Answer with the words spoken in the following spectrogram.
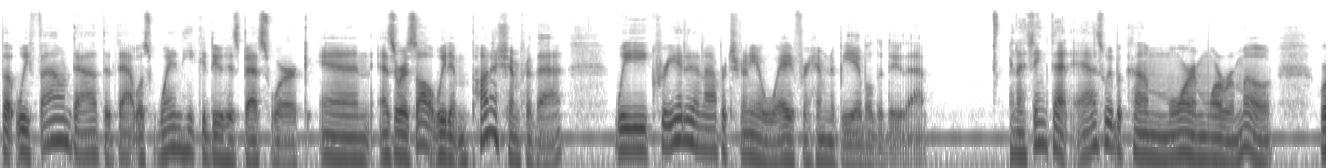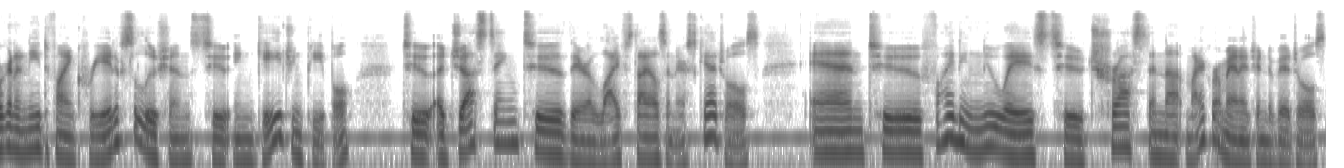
But we found out that that was when he could do his best work, and as a result, we didn't punish him for that we created an opportunity, a way for him to be able to do that. And I think that as we become more and more remote, we're going to need to find creative solutions to engaging people, to adjusting to their lifestyles and their schedules, and to finding new ways to trust and not micromanage individuals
